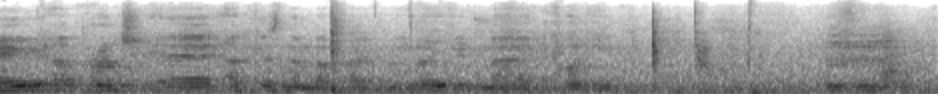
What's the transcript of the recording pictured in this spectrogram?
May we approach uh, accused number five, my with my colleague?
